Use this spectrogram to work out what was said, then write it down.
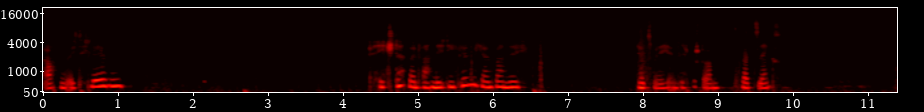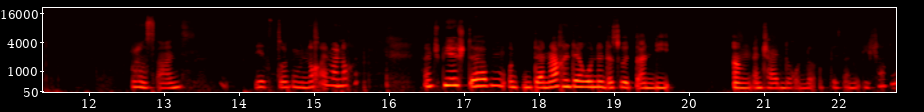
68 Leben. Ich sterbe einfach nicht, die killen mich einfach nicht. Jetzt bin ich endlich gestorben. Platz 6. Plus 1. Jetzt drücken wir noch einmal noch ein Spiel sterben und danach in der Runde, das wird dann die ähm, entscheidende Runde, ob wir es dann wirklich schaffen.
